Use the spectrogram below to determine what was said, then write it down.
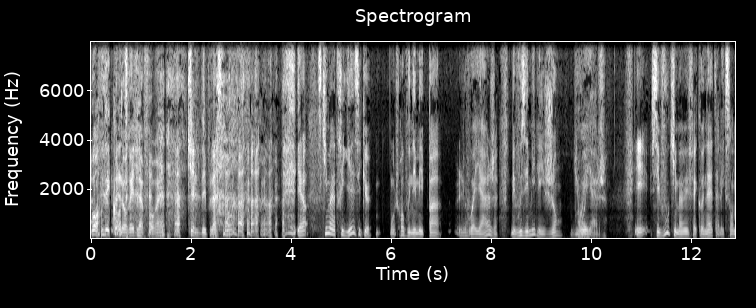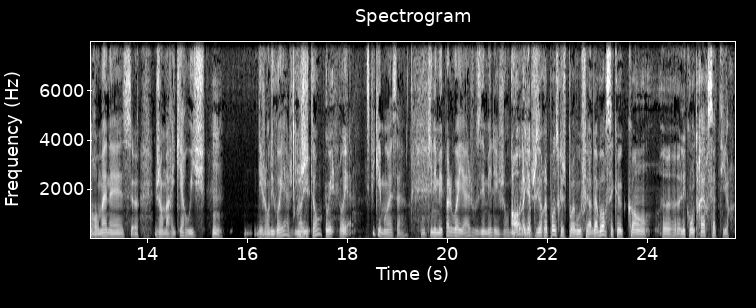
Vous rendez compte à l'orée de la forêt. Quel déplacement. Et alors, ce qui m'a intrigué, c'est que, bon, je crois que vous n'aimez pas le voyage, mais vous aimez les gens du voyage. Et c'est vous qui m'avez fait connaître Alexandre Romanès, euh, Jean-Marie Kerwisch, hmm. Des gens du voyage, des gitans. Oui, oui. Expliquez-moi ça. Vous qui n'aimez pas le voyage, vous aimez les gens du voyage. Il y a plusieurs réponses que je pourrais vous faire. D'abord, c'est que quand euh, les contraires s'attirent,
